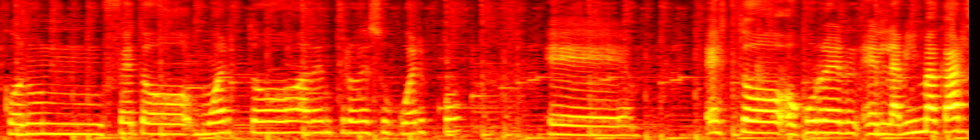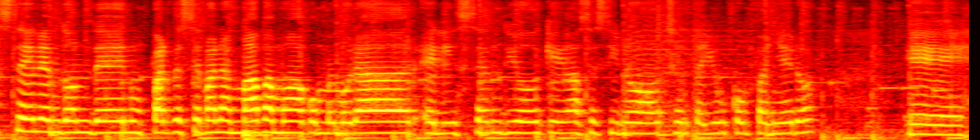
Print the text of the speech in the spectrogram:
con un feto muerto adentro de su cuerpo. Eh, esto ocurre en, en la misma cárcel en donde en un par de semanas más vamos a conmemorar el incendio que asesinó a 81 compañeros. Eh,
